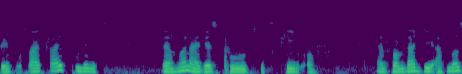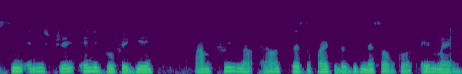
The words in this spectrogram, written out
painful. So I tried pulling it. Then when I just pulled, it came off. And from that day, I've not seen any strain, any growth again. I'm free now, and I want to testify to the goodness of God. Amen.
